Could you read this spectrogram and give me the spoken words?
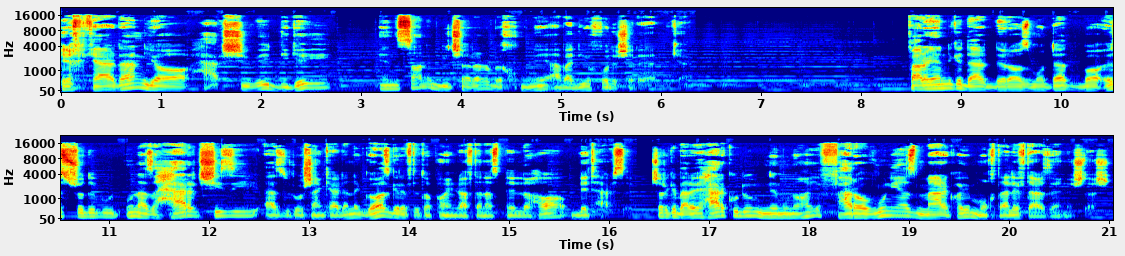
پخ کردن یا هر شیوه دیگه ای انسان بیچاره رو به خونه ابدی خودش هدایت می‌کرد. فرایندی که در دراز مدت باعث شده بود اون از هر چیزی از روشن کردن گاز گرفته تا پایین رفتن از پله ها بترسه. چرا که برای هر کدوم نمونه های فراوونی از مرگ های مختلف در ذهنش داشت.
